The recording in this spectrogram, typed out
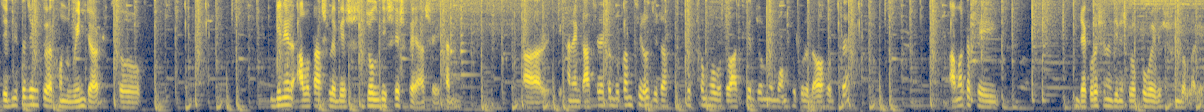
সিডনিতে যেহেতু এখন উইন্টার সো দিনের আলোটা আসলে বেশ জলদি শেষ হয়ে আসে এখানে। আর এখানে গাছের একটা দোকান ছিল, যেটা খুব সম্ভবত আজকের জন্য বন্ধ করে দেওয়া হচ্ছে। আমার কাছে এই ডেকোরেশনের জিনিসগুলো খুবই বেশি সুন্দর লাগে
